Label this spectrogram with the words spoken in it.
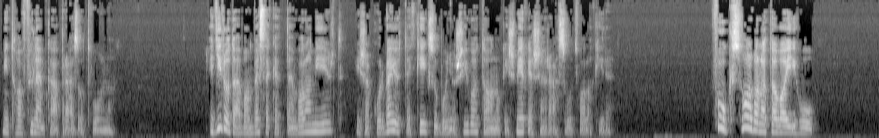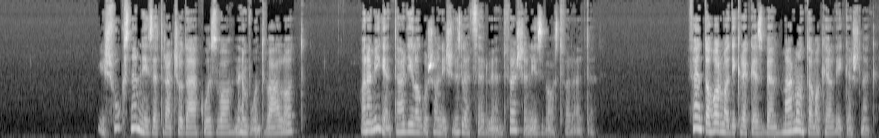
mintha a fülem káprázott volna. Egy irodában veszekedtem valamiért, és akkor bejött egy kékzubonyos hivatalnok, és mérgesen rászólt valakire. Fuchs, hol van a tavalyi hó? És Fuchs nem nézett rá csodálkozva, nem vont vállat, hanem igen tárgyilagosan és üzletszerűen, fel se nézve azt felelte. Fent a harmadik rekeszben, már mondtam a kellékesnek.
